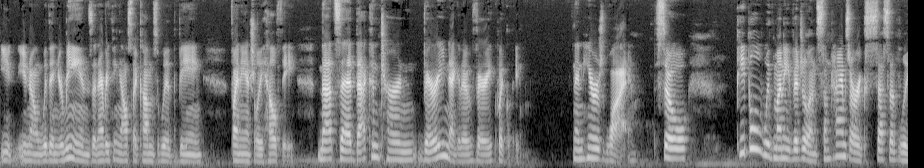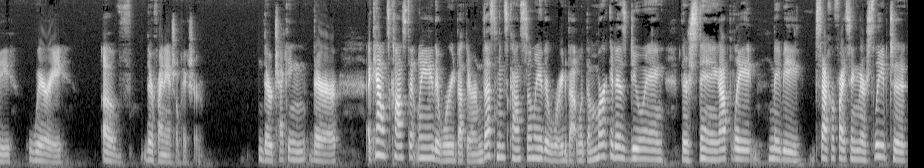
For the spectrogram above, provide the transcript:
you, you know, within your means and everything else that comes with being financially healthy. That said, that can turn very negative very quickly. And here's why. So, people with money vigilance sometimes are excessively wary of their financial picture. They're checking their accounts constantly. They're worried about their investments constantly. They're worried about what the market is doing. They're staying up late, maybe sacrificing their sleep to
